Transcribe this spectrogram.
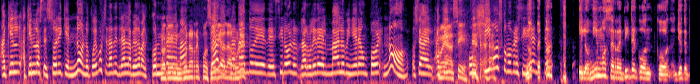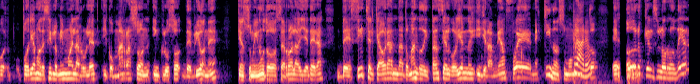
a quién, a quién lo asesora y quién no. No podemos tratar de tirar la pelota el córner. No tiene ninguna responsabilidad claro, tratando de, decir, oh, la ruleta del malo, Piñera un pobre. No, o sea, a quien ungimos como presidente. Y lo mismo se repite con, yo te podríamos decir lo mismo de la roulette y con más razón incluso de Briones, que en su minuto cerró la billetera, de Sichel, que ahora anda tomando distancia del gobierno y, que también fue mezquino en su momento. Eh, todos los que lo rodean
